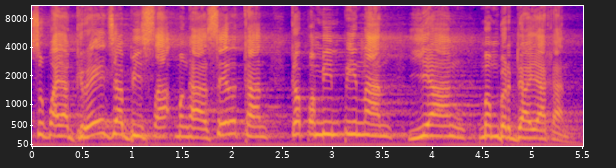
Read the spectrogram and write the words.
supaya gereja bisa menghasilkan kepemimpinan yang memberdayakan.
